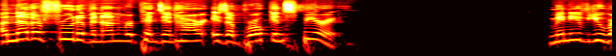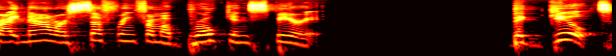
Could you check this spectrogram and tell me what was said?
Another fruit of an unrepentant heart is a broken spirit. Many of you right now are suffering from a broken spirit the guilt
